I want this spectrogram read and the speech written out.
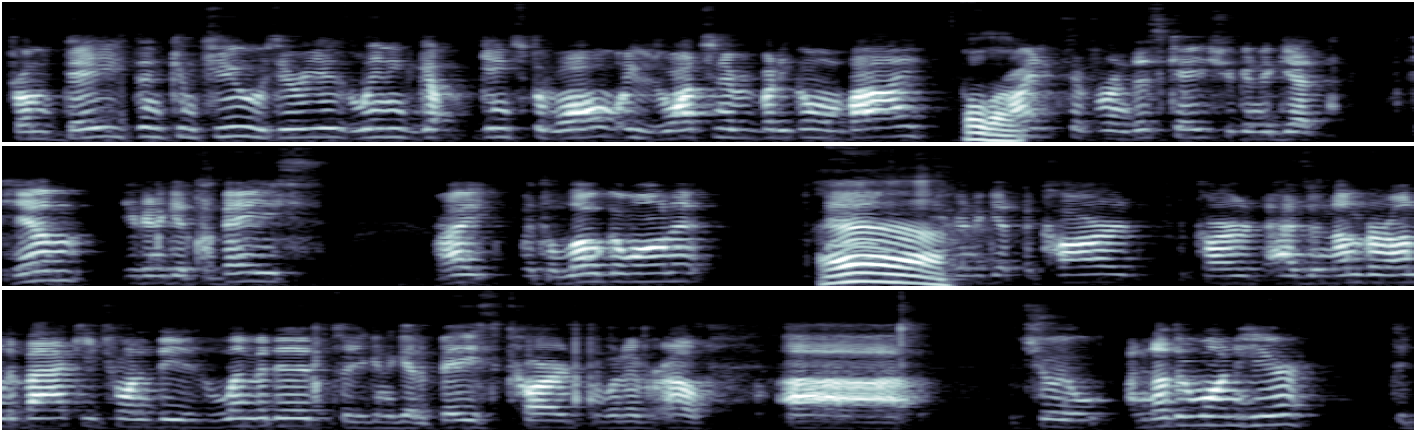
From Dazed and Confused, here he is leaning against the wall. He was watching everybody going by. Hold on. Right, except for in this case, you're going to get him. You're going to get the base, right, with the logo on it. Yeah. You're going to get the card. The card has a number on the back. Each one of these is limited, so you're going to get a base card or whatever else. Uh, let's show you another one here. The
